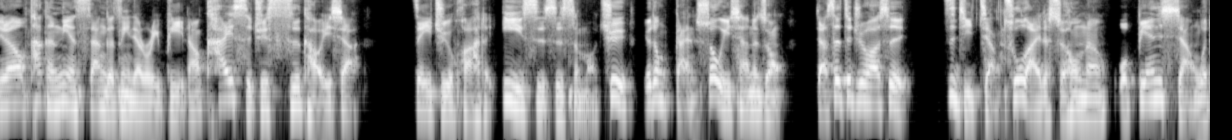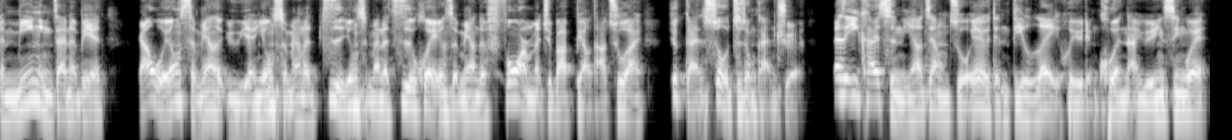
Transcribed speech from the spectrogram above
你 know 他可能念三个字你在 repeat，然后开始去思考一下这一句话的意思是什么，去有种感受一下那种。假设这句话是自己讲出来的时候呢，我边想我的 meaning 在那边，然后我用什么样的语言，用什么样的字，用什么样的智慧，用什么样的 form 去把它表达出来，去感受这种感觉。但是一开始你要这样做，要有点 delay，会有点困难。原因是因为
